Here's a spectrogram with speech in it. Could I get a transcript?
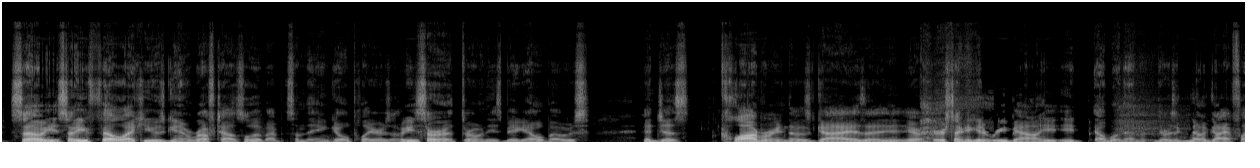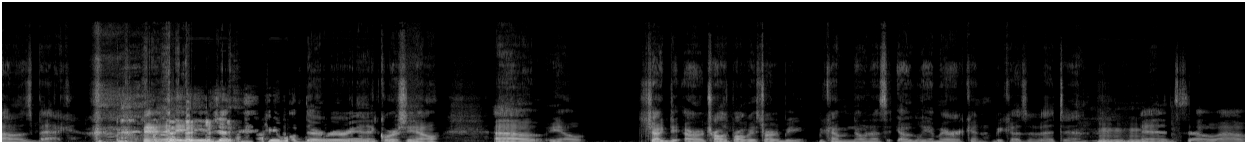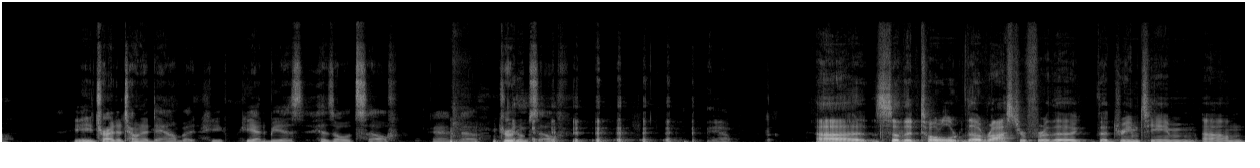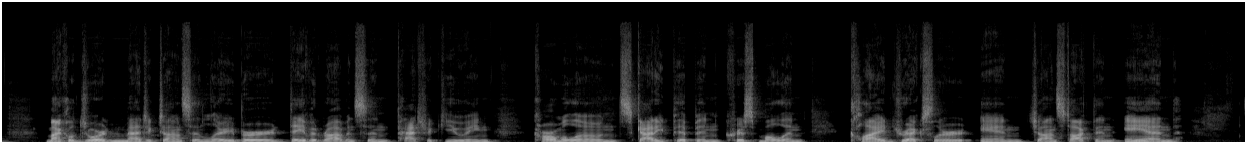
So he so he felt like he was getting roughed out a little bit by some of the Angola players. So he started throwing these big elbows and just clobbering those guys. Uh, you know, every time he get a rebound, he he elbowed them. There was another guy flat on his back. he just he whooped their rear end. Of course, you know, uh, you know, Chuck or Charles Barkley started to be become known as the ugly American because of it, and mm-hmm. and so uh, he tried to tone it down, but he he had to be his his old self and uh, true to himself. yeah. Uh, so the total the roster for the the Dream Team: um, Michael Jordan, Magic Johnson, Larry Bird, David Robinson, Patrick Ewing, Karl Malone, Scottie Pippen, Chris Mullin, Clyde Drexler and John Stockton and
